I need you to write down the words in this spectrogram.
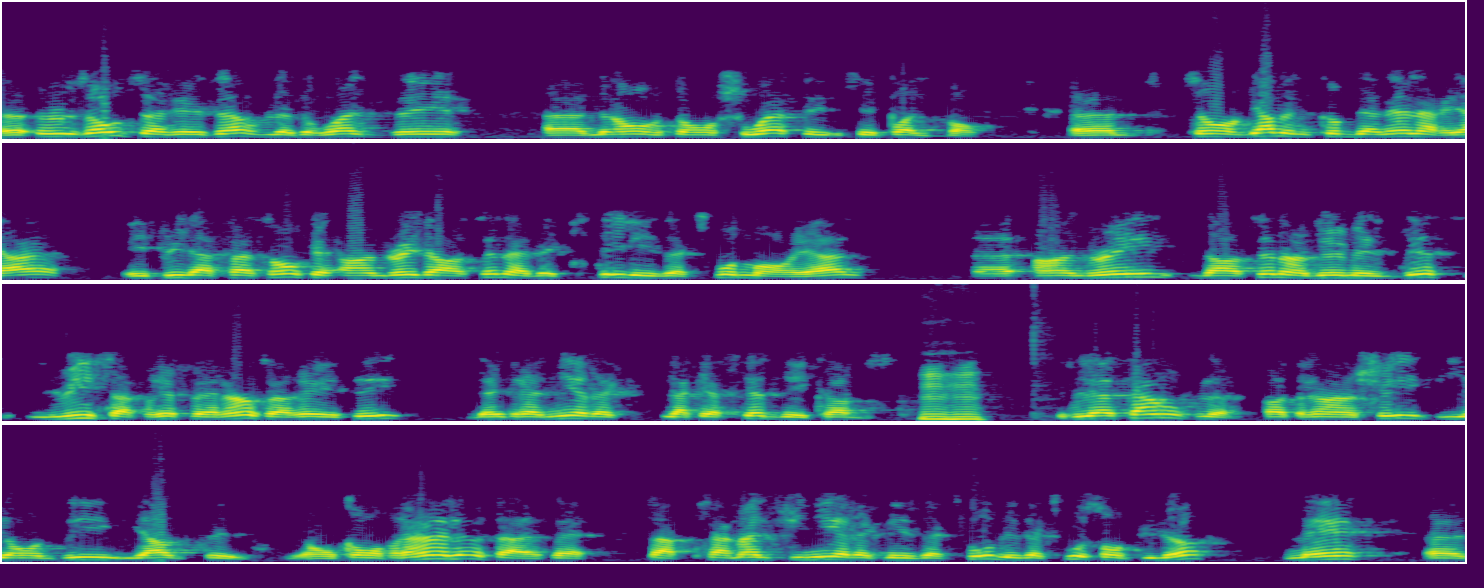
euh, eux autres se réservent le droit de dire euh, non, ton choix, c'est, c'est pas le bon. Euh, si on regarde une coupe d'années en arrière, et puis la façon que Andre Dawson avait quitté les Expos de Montréal, euh, Andre Dawson en 2010, lui, sa préférence aurait été d'être admis avec la casquette des Cubs. Le temple a tranché, puis ont dit, regarde, on comprend, là, ça, ça, ça, ça a mal fini avec les expos, les expos sont plus là, mais euh,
